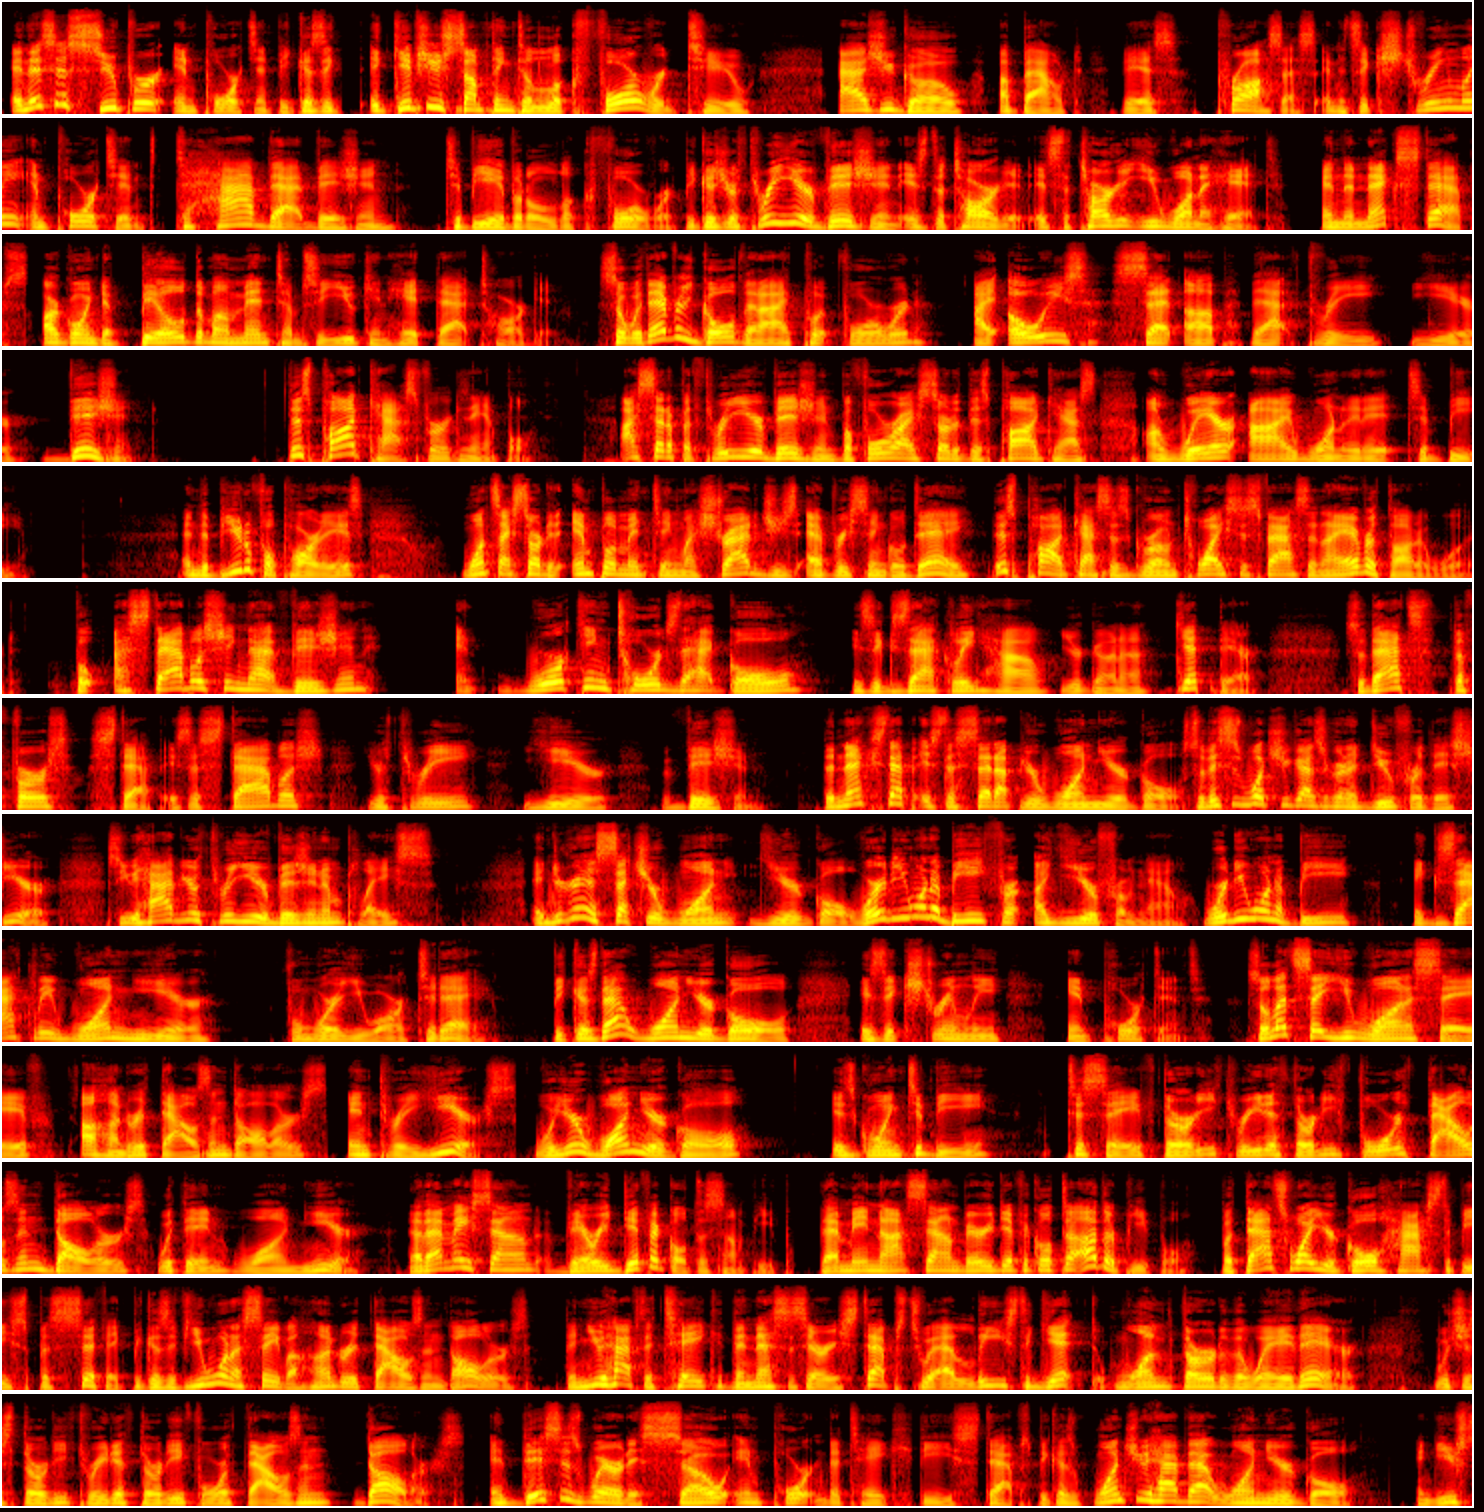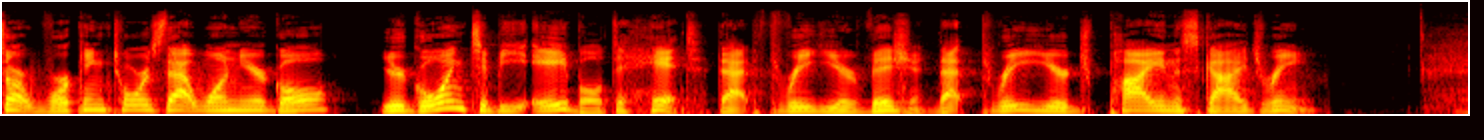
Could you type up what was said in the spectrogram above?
And this is super important because it, it gives you something to look forward to as you go about this process. And it's extremely important to have that vision to be able to look forward because your three year vision is the target. It's the target you want to hit. And the next steps are going to build the momentum so you can hit that target. So, with every goal that I put forward, I always set up that three year vision. This podcast, for example, I set up a three year vision before I started this podcast on where I wanted it to be. And the beautiful part is, once I started implementing my strategies every single day, this podcast has grown twice as fast than I ever thought it would. But establishing that vision and working towards that goal is exactly how you're going to get there. So that's the first step is establish your 3-year vision. The next step is to set up your 1-year goal. So this is what you guys are going to do for this year. So you have your 3-year vision in place and you're going to set your 1-year goal. Where do you want to be for a year from now? Where do you want to be exactly 1 year from where you are today? because that one year goal is extremely important. So let's say you want to save $100,000 in three years. Well, your one year goal is going to be to save $33,000 to $34,000 within one year. Now, that may sound very difficult to some people. That may not sound very difficult to other people. But that's why your goal has to be specific because if you want to save $100,000, then you have to take the necessary steps to at least get one third of the way there which is thirty-three to thirty-four thousand dollars. And this is where it is so important to take these steps because once you have that one-year goal and you start working towards that one-year goal, you're going to be able to hit that three-year vision, that three-year pie in the sky dream.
